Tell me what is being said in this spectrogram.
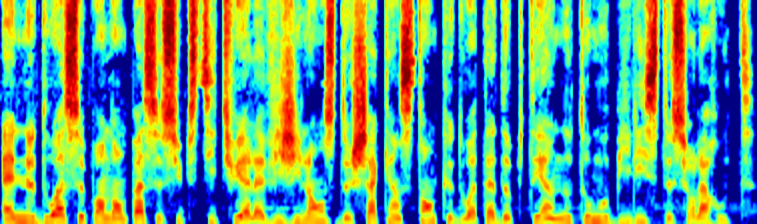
Elle ne doit cependant pas se substituer à la vigilance de chaque instant que doit adopter un automobiliste sur la route.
